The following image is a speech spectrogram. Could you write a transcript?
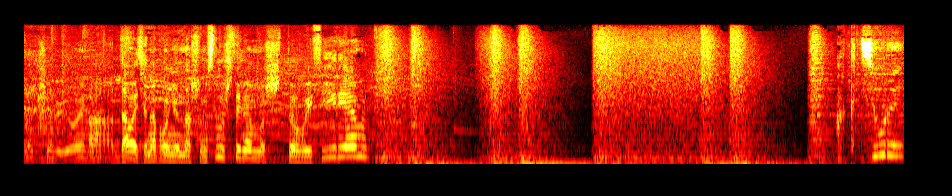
вообще говоря. А, Давайте напомню нашим слушателям, что в эфире Актеры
